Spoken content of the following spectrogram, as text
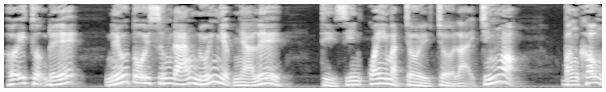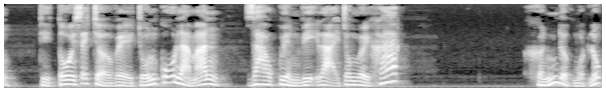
Hỡi thượng đế, nếu tôi xứng đáng nối nghiệp nhà Lê, thì xin quay mặt trời trở lại chính ngọ. Bằng không, thì tôi sẽ trở về chốn cũ làm ăn, giao quyền vị lại cho người khác. Khấn được một lúc,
